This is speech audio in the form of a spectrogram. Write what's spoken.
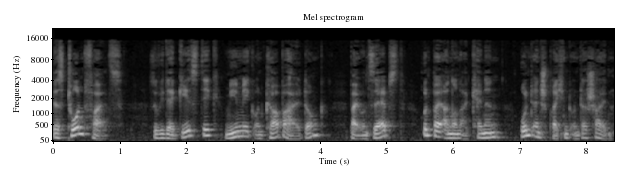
des Tonfalls sowie der Gestik, Mimik und Körperhaltung bei uns selbst und bei anderen erkennen und entsprechend unterscheiden.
